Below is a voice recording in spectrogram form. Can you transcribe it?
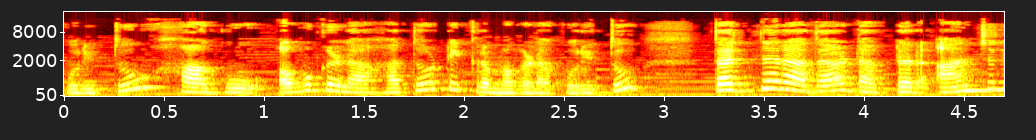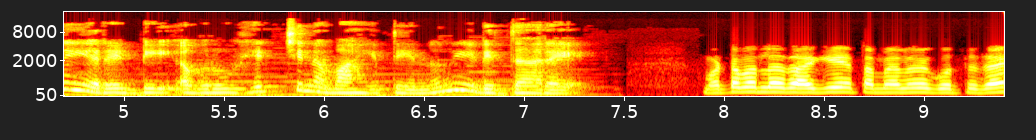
ಕುರಿತು ಹಾಗೂ ಅವುಗಳ ಹತೋಟಿ ಕ್ರಮಗಳ ಕುರಿತು ತಜ್ಞರಾದ ಡಾಕ್ಟರ್ ಆಂಜನೇಯ ರೆಡ್ಡಿ ಅವರು ಹೆಚ್ಚಿನ ಮಾಹಿತಿಯನ್ನು ನೀಡಿದ್ದಾರೆ. ಮೊಟ್ಟ ಮೊದಲದಾಗಿ ತಮ್ಮೆಲ್ಲರಿಗೂ ಗೊತ್ತಿದೆ,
